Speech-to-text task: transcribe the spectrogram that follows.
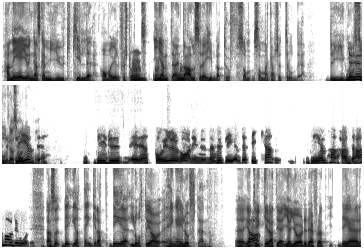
han är ju en ganska mjuk kille, har man ju förstått. Mm, mm Egentligen, mm. inte alls så där himla tuff som, som man kanske trodde. Dryg och solglasögon på. Det? Blir du, är det en spoilervarning nu, men hur blev det? Fick han, blev, hade han ADHD? Alltså, det, jag tänker att det låter jag hänga i luften. Eh, jag ja. tycker att jag, jag, gör det därför att det är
